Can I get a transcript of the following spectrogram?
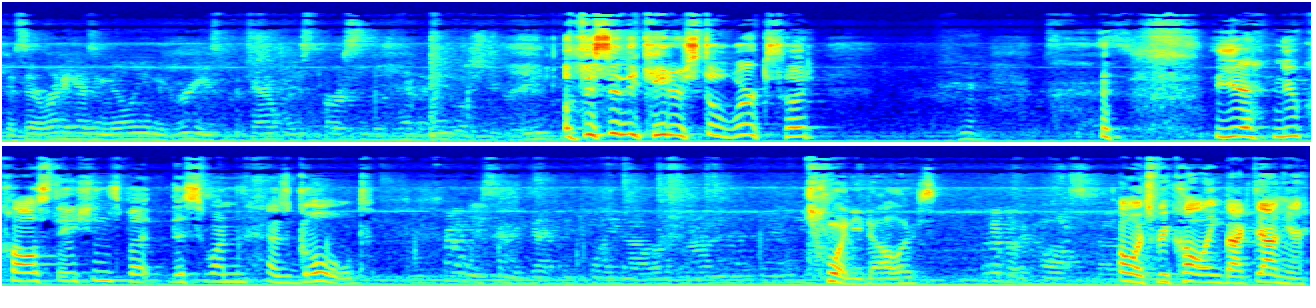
Because it already has a million degrees, but apparently this person doesn't have an English degree. Oh, this indicator still works, Hood. yeah, new call stations, but this one has gold. It's probably some exactly twenty dollars on that. Twenty dollars. Whatever the cost. Oh, it's recalling back down here.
